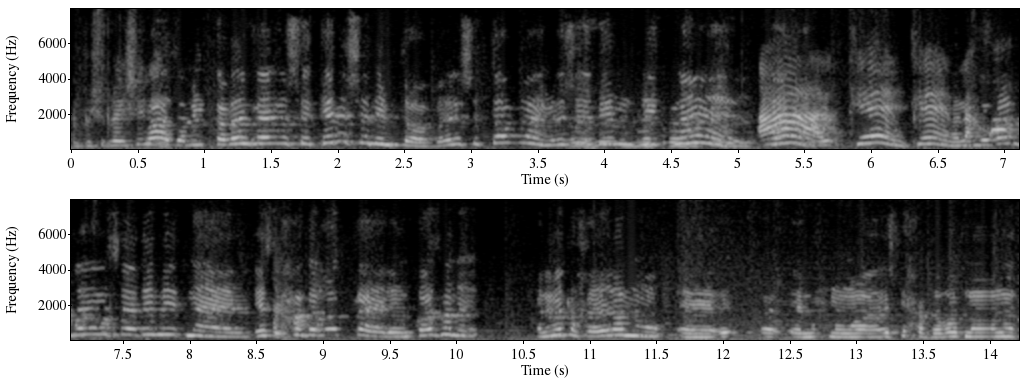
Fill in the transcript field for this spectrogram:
הם פשוט לא ישנים. לא, אז אני מתכוונת לאלה שכן ישנים טוב, ואלה שטוב להם, אלה שיודעים להתנהל. אה, כן, כן, אני נכון. מדברת באלה שיודעים להתנהל. יש לי חברות כאלה, הם כל הזמן... אני אומרת לך, היה לנו, אה, אה, אנחנו, יש לי חברות מאוד מאוד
